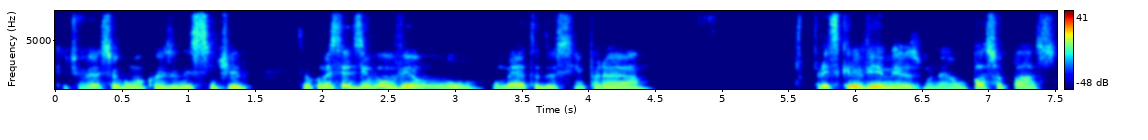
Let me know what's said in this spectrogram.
Que tivesse alguma coisa nesse sentido. Então eu comecei a desenvolver um, um método assim para para escrever mesmo, né? Um passo a passo.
